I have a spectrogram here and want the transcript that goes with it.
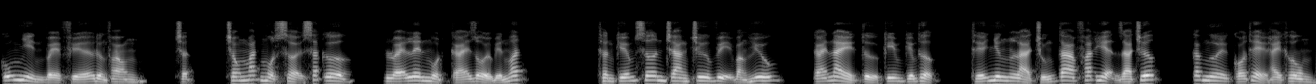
cũng nhìn về phía đường phong, chật, trong mắt một sợi sắc cơ, lóe lên một cái rồi biến mất. Thần kiếm sơn trang chư vị bằng hữu, cái này tử kim kiếm thực thế nhưng là chúng ta phát hiện ra trước, các ngươi có thể hay không?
